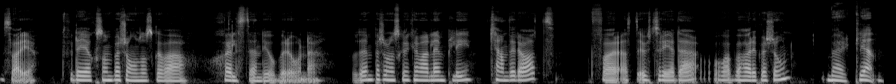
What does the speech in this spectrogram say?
i Sverige. För det är också en person som ska vara självständig och oberoende den personen skulle kunna vara en lämplig kandidat för att utreda och vara behörig person. Verkligen.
